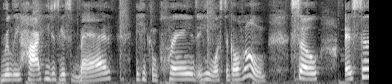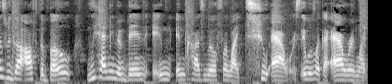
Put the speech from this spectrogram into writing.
really hot, he just gets mad and he complains and he wants to go home. So as soon as we got off the boat, we hadn't even been in, in Cozumel for like two hours. It was like an hour and like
